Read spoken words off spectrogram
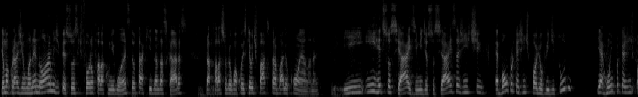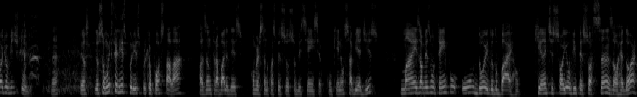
Tem uma coragem humana enorme de pessoas que foram falar comigo antes de eu estar aqui dando as caras para falar sobre alguma coisa que eu de fato trabalho com ela. Né? E, e em redes sociais, em mídias sociais, a gente é bom porque a gente pode ouvir de tudo e é ruim porque a gente pode ouvir de tudo. Né? Eu, eu sou muito feliz por isso, porque eu posso estar lá fazendo um trabalho desse, conversando com as pessoas sobre ciência, com quem não sabia disso, mas ao mesmo tempo o doido do bairro, que antes só ia ouvir pessoas sãs ao redor,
